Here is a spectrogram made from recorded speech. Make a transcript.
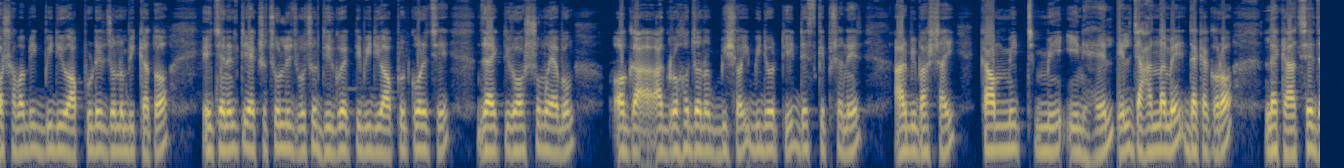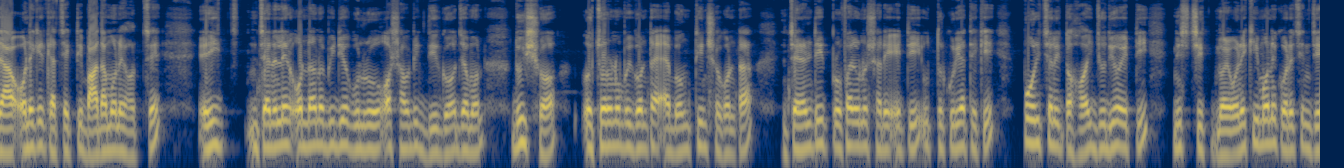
অস্বাভাবিক ভিডিও আপলোডের জন্য বিখ্যাত। এই চ্যানেলটি একশো চল্লিশ বছর দীর্ঘ একটি ভিডিও আপলোড করেছে, যা একটি রহস্যময় এবং আগ্রহজনক বিষয়, ভিডিওটি ডেসক্রিপশনের আরবি ভাষায় কাম মিট মি ইন হেল হেল জাহান নামে দেখা করো, লেখা আছে যা অনেকের কাছে একটি বাধা মনে হচ্ছে। এই চ্যানেলের অন্যান্য ভিডিওগুলো অস্বাভাবিক দীর্ঘ, যেমন দুইশো চৌরানব্বই ঘণ্টা এবং তিনশো ঘণ্টা। চ্যানেলটির প্রোফাইল অনুসারে এটি উত্তর কোরিয়া থেকে পরিচালিত হয়, যদিও এটি নিশ্চিত নয়। অনেকেই মনে করেছেন যে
